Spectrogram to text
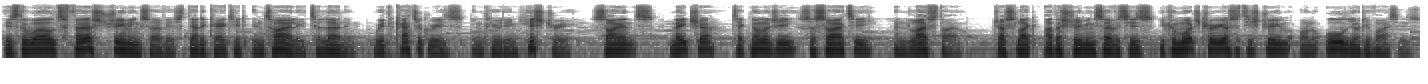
It's the world's first streaming service dedicated entirely to learning, with categories including history, science, nature, technology, society, and lifestyle. Just like other streaming services, you can watch CuriosityStream on all your devices.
